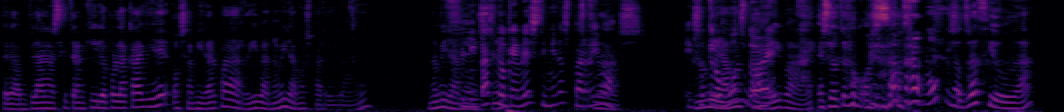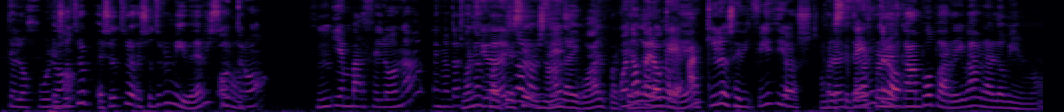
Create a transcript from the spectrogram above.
pero en plan así tranquilo por la calle, o sea, mirar para arriba, no miramos para arriba, ¿eh? No miramos. Flipas ¿eh? lo que ves si miras para arriba. Es no otro mundo, para ¿eh? arriba, ¿eh? Es otro mundo. Es otro mundo. Es otra ciudad. Te lo juro. Es otro, es otro, es otro universo. Otro. Mm. Y en Barcelona, en otras Bueno, ciudades no lo no, sé. da igual. bueno, pero que ¿eh? aquí los edificios, Hombre, por si el te vas por centro, el campo, para arriba habrá lo mismo.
